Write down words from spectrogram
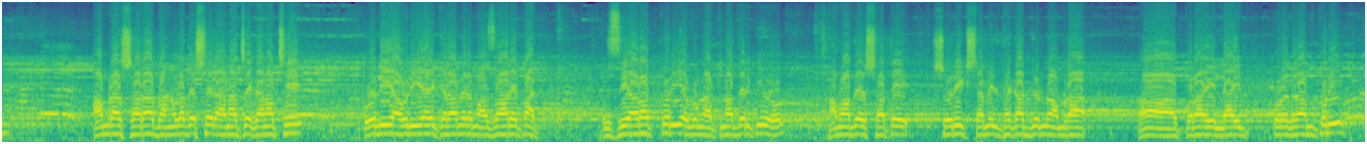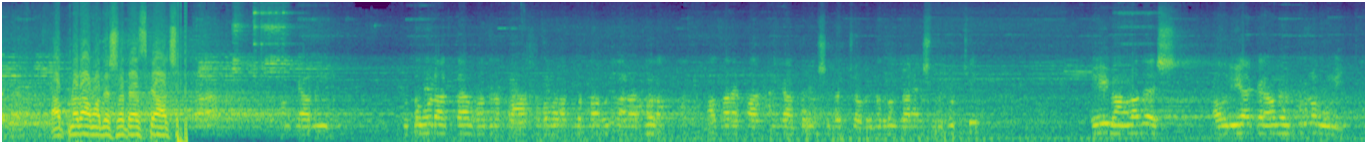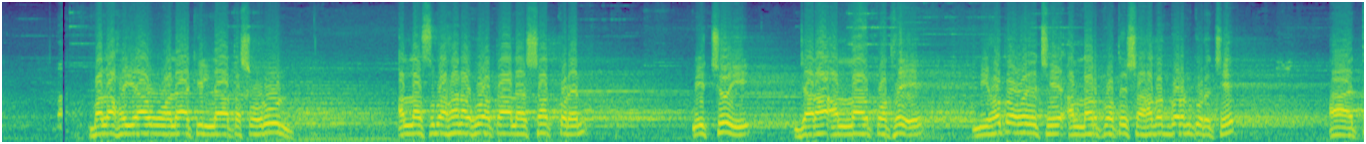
আমরা সারা বাংলাদেশের আনাচে কানাচে অলি আউলিয়ায় গ্রামের মাজারে পাক জিয়ারত করি এবং আপনাদেরকেও আমাদের সাথে শরিক সামিল থাকার জন্য আমরা প্রায় লাইভ প্রোগ্রাম করি। আপনারা আমাদের সাথে আজকে আছেন। আমি কুতুবুল আক্তার হজরত আন্তরিক শুভেচ্ছা অভিনন্দন জানাই শুরু করছি। এই বাংলাদেশ আউলিয়া গ্রামের পূর্ণভূমি। ওয়ালাকিল্লা তাশউরুন আল্লাহ করেন, নিশ্চয়ই যারা আল্লাহর পথে নিহত হয়েছে, আল্লাহর পথে শাহাদাত বরণ করেছে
